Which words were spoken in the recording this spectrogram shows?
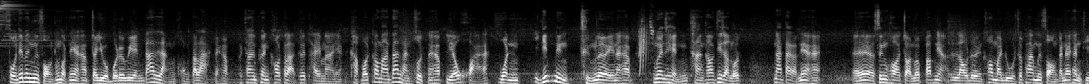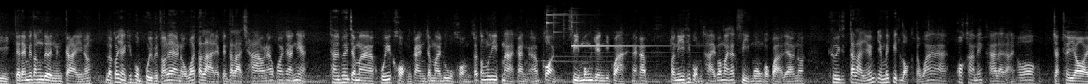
โซนที่เป็นมือสองทั้งหมดเนี่ยครับจะอยู่บริเวณด้านหลังของตลาดนะครับถ้าเพื่อนๆเข้าตลาดเทิดไทยมาเนี่ยขับรถเข้ามาด้านหลังสุดนะครับเลี้ยวขวาวนอีกนิดหนึ่งถึงเลยนะครับเมื่อจะเห็นทางเข้าที่จอดรถหน้าตาแบบนี้ฮะ เออซึ่งพอจอดรถปั๊บเนี่ยเราเดินเข้ามาดูเสื้อผ้ามือสองกันได้ทันที จะได้ไม่ต้องเดินกันไกลเนาะแล้วก็อย่างที่ผมคุยไปตอนแรกเนาะว่าตลาดเนี่ยเป็นตลาดเช้านะเพราะฉะนั้นเนี่ยท่านเพื่อนจะมาคุยของกันจะมาดูของก็ต้องรีบมากันนะครับก่อน4ี่โมงเย็นดีกว่านะครับตอนนี้ที่ผมถ่ายก็ประมาณสัก4ี่โมงกว่าๆแล้วเนาะคือตลาดยังยังไม่ปิดหรอกแต่ว่าพ่อค้าแม่ค้าหลายร้านเขาก็จะทยอย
